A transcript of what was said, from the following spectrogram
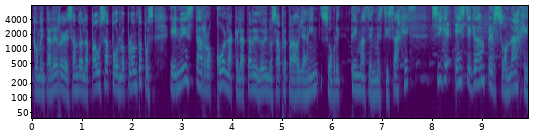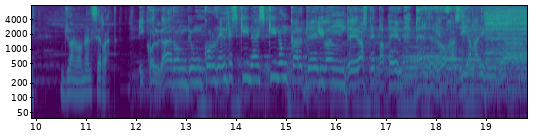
comentaré regresando a la pausa. Por lo pronto, pues en esta rocola que la tarde de hoy nos ha preparado Janine, sobre temas del mestizaje, sigue este gran personaje, Joan Manuel Serrat. Y colgaron de un cordel de esquina a esquina un cartel y banderas de papel, verdes, rojas y amarillas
